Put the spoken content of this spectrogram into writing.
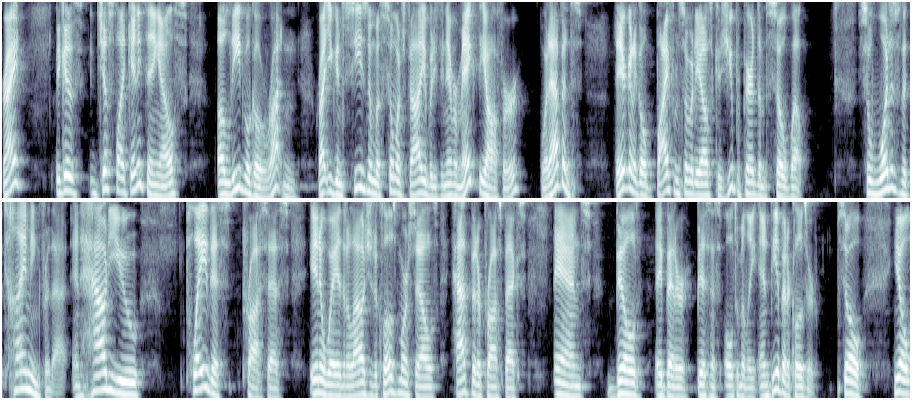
Right? Because just like anything else, a lead will go rotten, right? You can season them with so much value, but if you never make the offer, what happens? They're going to go buy from somebody else because you prepared them so well. So, what is the timing for that? And how do you play this process in a way that allows you to close more sales, have better prospects, and build a better business ultimately and be a better closer? So, you know,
